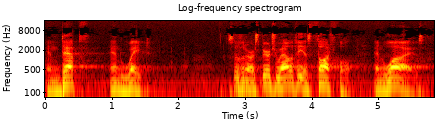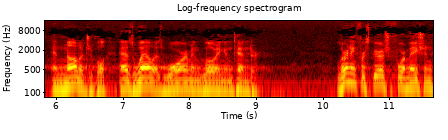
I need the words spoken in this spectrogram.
and depth and weight so that our spirituality is thoughtful and wise and knowledgeable as well as warm and glowing and tender. Learning for spiritual formation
